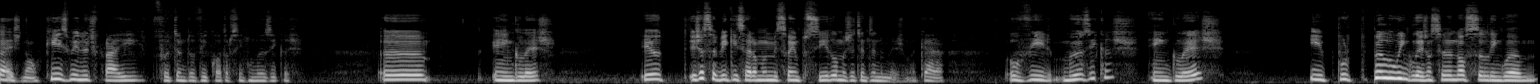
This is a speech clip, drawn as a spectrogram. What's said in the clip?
10 não, 15 minutos para aí, foi o tempo de ouvir 4 ou 5 músicas. Uh, em inglês. Eu, eu, já sabia que isso era uma missão impossível, mas eu tentei na mesma, que era ouvir músicas em inglês e por, pelo inglês não ser a nossa língua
